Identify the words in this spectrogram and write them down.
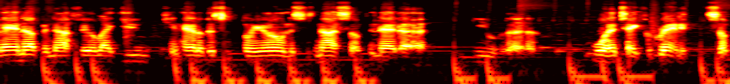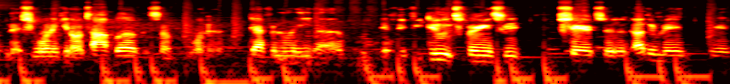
man up and not feel like you can handle this on your own. This is not something that you want to take for granted. Something that you want to get on top of, and something you want to definitely, uh, if, if you do experience it, share it to other men and,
